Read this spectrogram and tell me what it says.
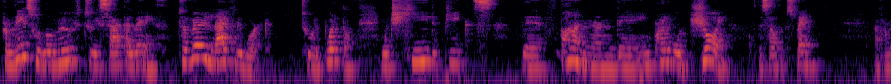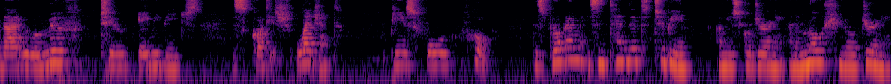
From this, we will move to Isaac Albeniz, to a very lively work, to El Puerto, in which he depicts the fun and the incredible joy of the south of Spain. And from that, we will move to Amy Beach's Scottish Legend, a piece full of hope. This program is intended to be a musical journey, an emotional journey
